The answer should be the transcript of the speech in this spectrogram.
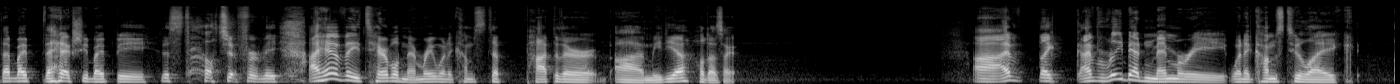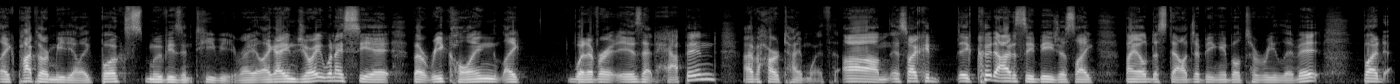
that might that actually might be nostalgia for me. I have a terrible memory when it comes to popular uh, media. Hold on a second. Uh, I've like I have a really bad memory when it comes to like like popular media, like books, movies, and TV. Right? Like I enjoy it when I see it, but recalling like whatever it is that happened, I have a hard time with. Um, and so I could it could honestly be just like my old nostalgia being able to relive it. But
